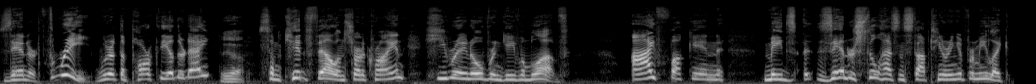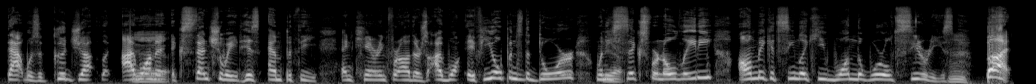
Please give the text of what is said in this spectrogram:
Xander, three, we were at the park the other day. Yeah. Some kid fell and started crying. He ran over and gave him love. I fucking made Xander still hasn't stopped hearing it from me. Like that was a good job. Like I want to yeah. accentuate his empathy and caring for others. I want if he opens the door when he's Yeah. six for an old lady, I'll make it seem like he won the World Series. Mm. But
